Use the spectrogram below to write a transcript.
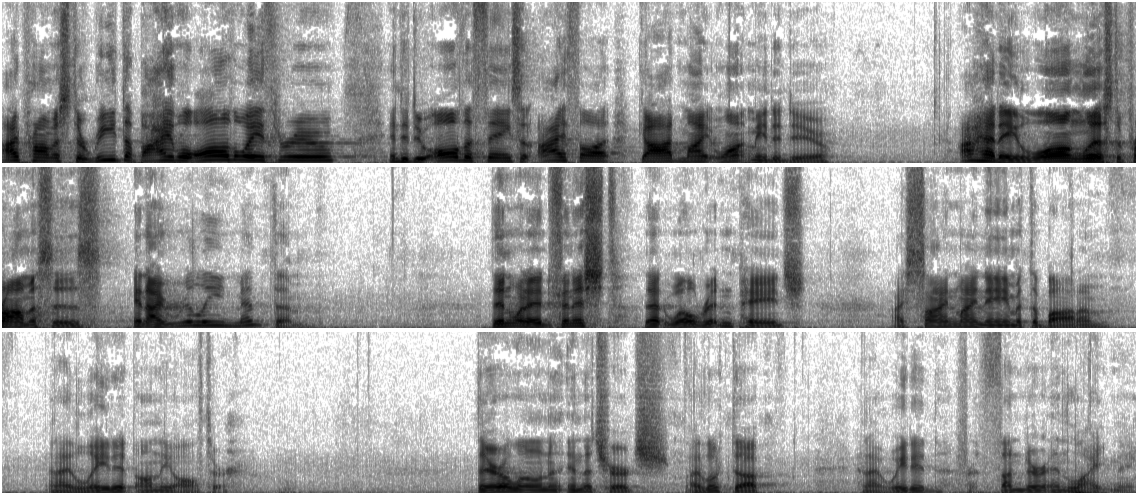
I promised to read the Bible all the way through and to do all the things that I thought God might want me to do. I had a long list of promises, and I really meant them. Then, when I had finished that well written page, I signed my name at the bottom and I laid it on the altar. There alone in the church, I looked up and I waited for thunder and lightning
